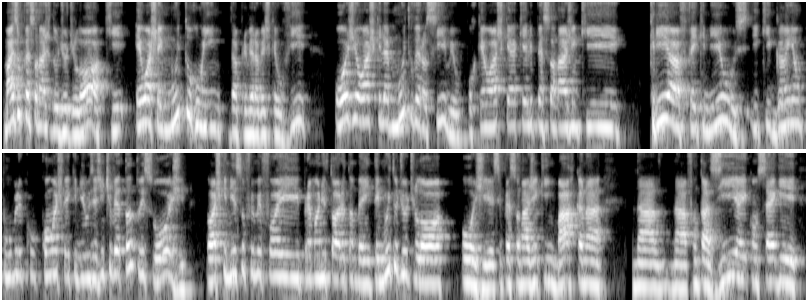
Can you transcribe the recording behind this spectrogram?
Mas o personagem do Jude Law, que eu achei muito ruim da primeira vez que eu vi, hoje eu acho que ele é muito verossímil, porque eu acho que é aquele personagem que cria fake news e que ganha um público com as fake news. E a gente vê tanto isso hoje. Eu acho que nisso o filme foi premonitório também. Tem muito Jude Law hoje, esse personagem que embarca na, na, na fantasia e consegue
